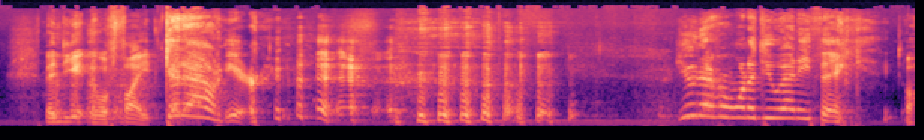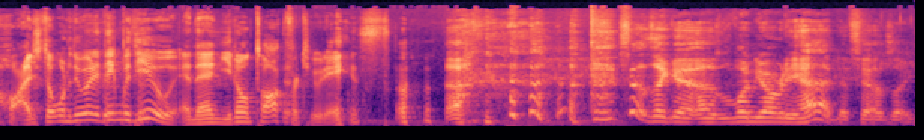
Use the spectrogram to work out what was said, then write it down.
then you get into a fight. Get out here. you never want to do anything. Oh, I just don't want to do anything with you. And then you don't talk for two days. sounds like a, a one you already had. That sounds like.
